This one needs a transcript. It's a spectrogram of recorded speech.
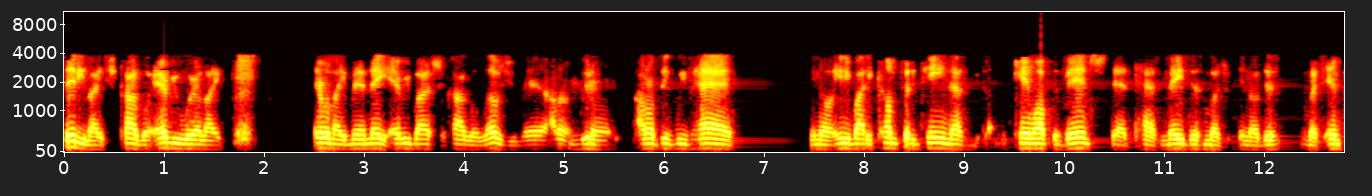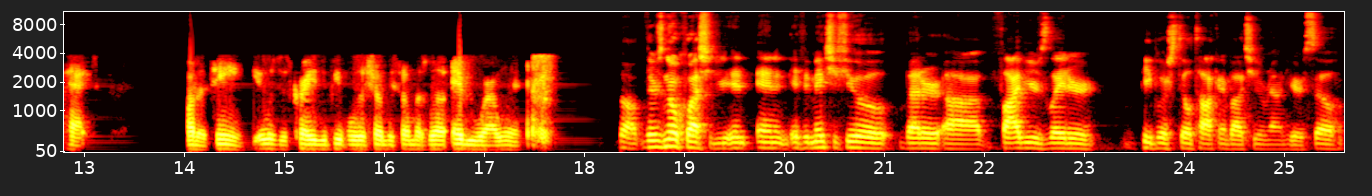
city, like Chicago, everywhere, like they were like, man, Nate, everybody in Chicago loves you, man. I don't, we Mhm. don't, I don't think we've had, you know, anybody come to the team that came off the bench that has made this much, you know, this much impact on the team. It was just crazy. People would show me so much love everywhere I went. Well, there's no question, and, and if it makes you feel better, uh, five years later, people are still talking about you around here. So,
